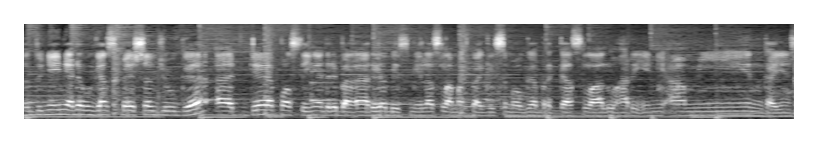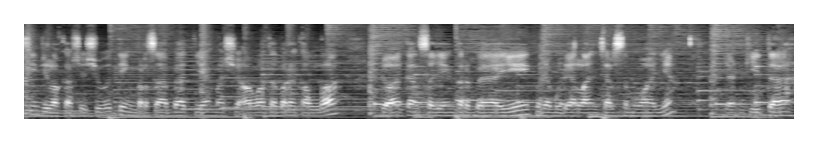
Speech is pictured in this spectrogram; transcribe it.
Tentunya ini ada unggahan spesial juga. Ada postingan dari Bang Ariel. Bismillah selamat pagi. Semoga berkah selalu hari ini. Amin. Kayaknya sih di lokasi syuting persahabat ya. Masya Allah tabarakallah. Doakan saja yang terbaik. Mudah-mudahan lancar semuanya Dan kita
